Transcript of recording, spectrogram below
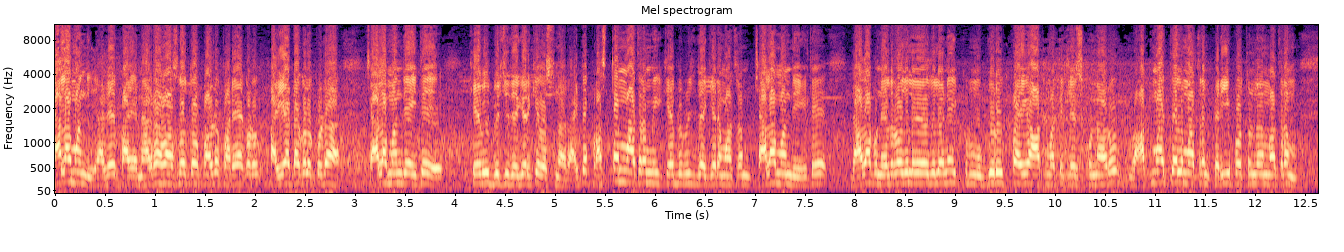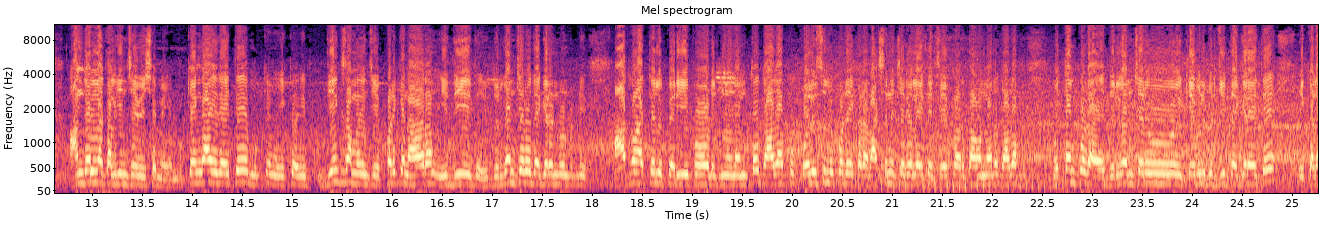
చాలామంది అదే ప- నగరవాసులతో పాటు పర్యాటకులు పర్యాటకులు కూడా చాలామంది అయితే కేబుల్ బ్రిడ్జ్ దగ్గరికి వస్తున్నారు. అయితే ప్రస్తుతం మాత్రం ఈ కేబుల్ బ్రిడ్జ్ దగ్గర మాత్రం చాలా మంది అయితే దాదాపు నెల రోజుల వ్యవధిలోనే ముగ్గురు పైగా ఆత్మహత్య చేసుకున్నారు. ఆత్మహత్యలు మాత్రం పెరిగిపోతుండడం మాత్రం ఆందోళన కలిగించే విషయమే. ముఖ్యంగా ఇదైతే ముఖ్యంగా దీనికి సంబంధించి ఇప్పటికీ నగరం ఇది దుర్గం చెరువు దగ్గర ఉన్నటువంటి ఆత్మహత్యలు పెరిగిపోవడంతో దాదాపు పోలీసులు కూడా ఇక్కడ రక్షణ చర్యలు అయితే చేపడతా ఉన్నారు. దాదాపు మొత్తం కూడా దుర్గం చెరువు కేబుల్ బ్రిడ్జ్ దగ్గర అయితే ఇక్కడ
